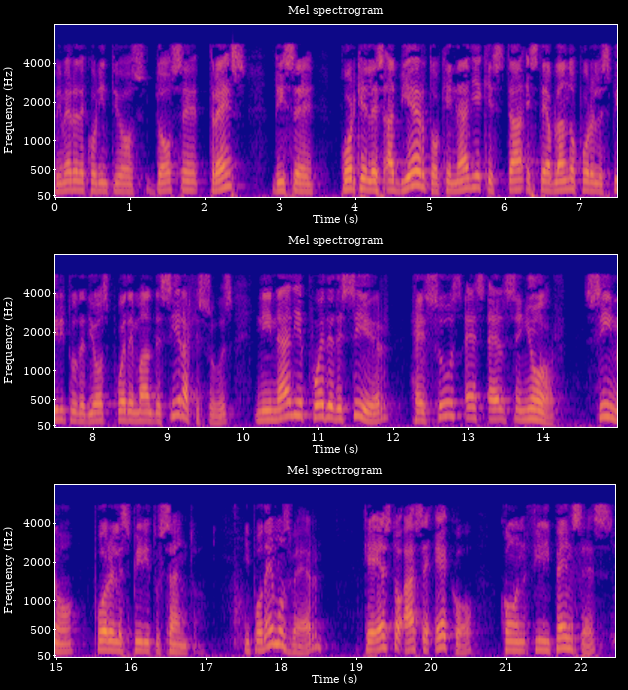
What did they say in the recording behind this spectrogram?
1 Corintios 12, 3 dice, porque les advierto que nadie que está, esté hablando por el Espíritu de Dios puede maldecir a Jesús, ni nadie puede decir, Jesús es el Señor sino por el Espíritu Santo. Y podemos ver que esto hace eco con Filipenses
